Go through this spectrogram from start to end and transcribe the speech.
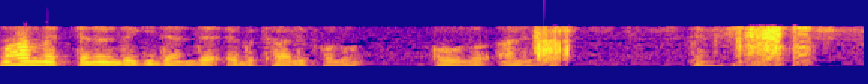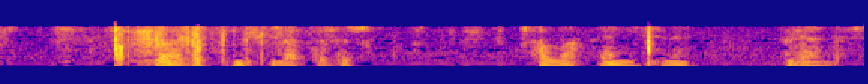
Muhammed'den önde giden de Ebu Talip oğlu, oğlu Ali'dir demiştir. Şu adet müşkülatlıdır. Allah en iyisini bilendir.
